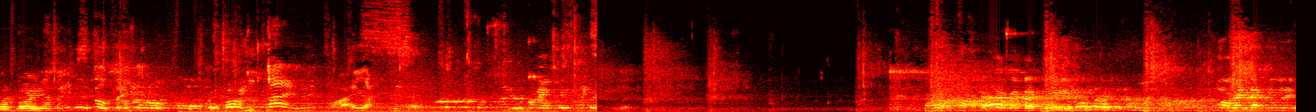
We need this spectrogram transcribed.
Right back. Come on, right back over there.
